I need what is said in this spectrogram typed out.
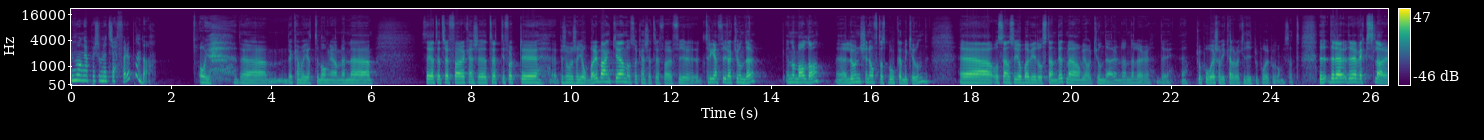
Hur många personer träffar du på en dag? Oj, det, det kan vara jättemånga. Men eh, säg att jag träffar kanske 30-40 personer som jobbar i banken och så kanske jag träffar 3-4 kunder en normal dag. Eh, lunchen är oftast bokad med kund. Eh, och sen så jobbar vi då ständigt med om vi har kundärenden eller det, ja, propåer som vi kallar det, kreditpropåer på gång. Så det, det, där, det där växlar.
